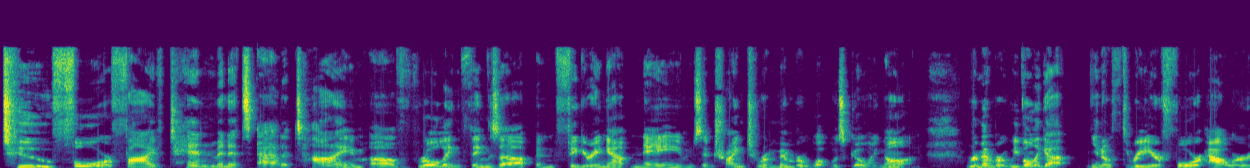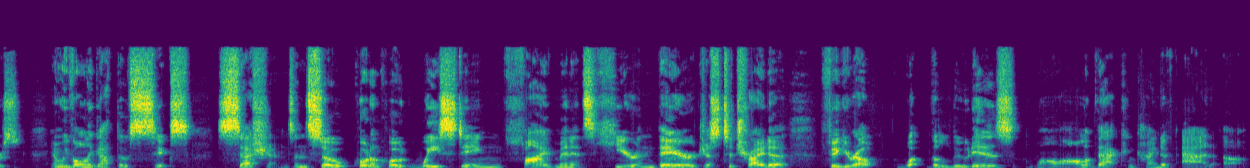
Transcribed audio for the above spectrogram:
two, four, five, ten minutes at a time of rolling things up and figuring out names and trying to remember what was going on. Remember, we've only got, you know, three or four hours, and we've only got those six sessions. And so, quote unquote, wasting five minutes here and there just to try to figure out what the loot is, well, all of that can kind of add up.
